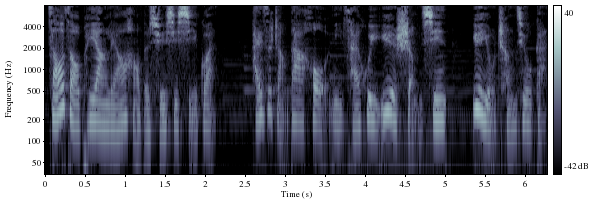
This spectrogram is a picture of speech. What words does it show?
早早培养良好的学习习惯，孩子长大后你才会越省心，越有成就感。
